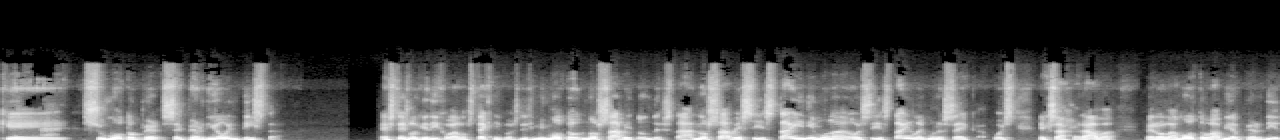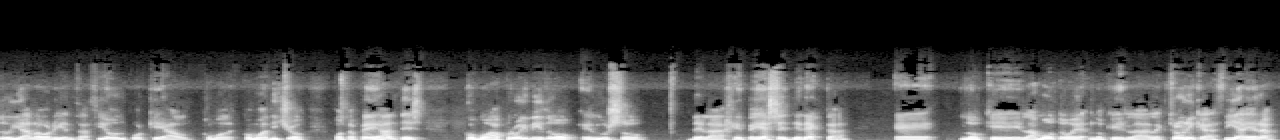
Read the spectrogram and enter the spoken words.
que su moto se perdió en pista. Este es lo que dijo a los técnicos. Dice, mi moto no sabe dónde está, no sabe si está en Imola o si está en Laguna Seca. Pues exageraba, pero la moto había perdido ya la orientación porque, al, como, como ha dicho JP antes, como ha prohibido el uso de la GPS directa, eh, lo que la moto, lo que la electrónica hacía era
